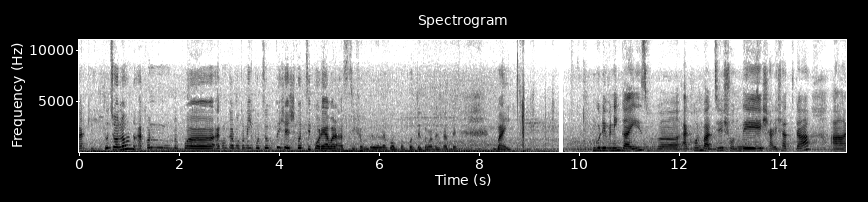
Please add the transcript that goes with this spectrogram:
আর কি। তো চলো, এখন এখনকার মতন এই পর্যন্তই শেষ করছি। পরে আবার আসছি সন্ধ্যেবেলা বক বক করতে তোমাদের সাথে। বাই গুড ইভিনিং গাইজ এখন বাজে সন্ধে সাড়ে সাতটা, আর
